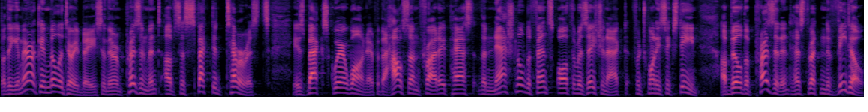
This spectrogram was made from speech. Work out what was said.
But the American military base and their imprisonment of suspected terrorists is back square one after the House on Friday passed the National Defense Authorization Act for 2016, a bill the president has threatened to veto,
